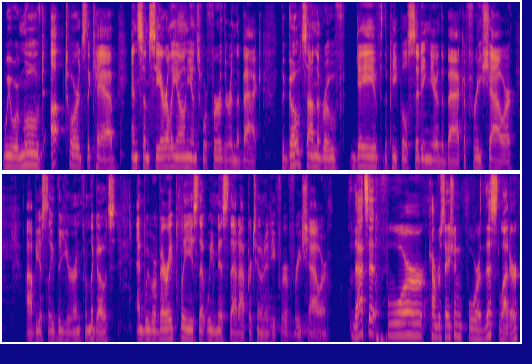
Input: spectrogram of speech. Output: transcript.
we were moved up towards the cab, and some Sierra Leoneans were further in the back. The goats on the roof gave the people sitting near the back a free shower, obviously, the urine from the goats. And we were very pleased that we missed that opportunity for a free shower. That's it for conversation for this letter.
